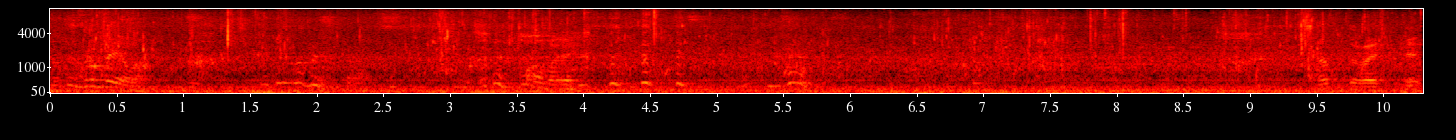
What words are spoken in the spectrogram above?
Що ти зробила? Що ти зробила? Що ти плаває? Оп, давай. Ти-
